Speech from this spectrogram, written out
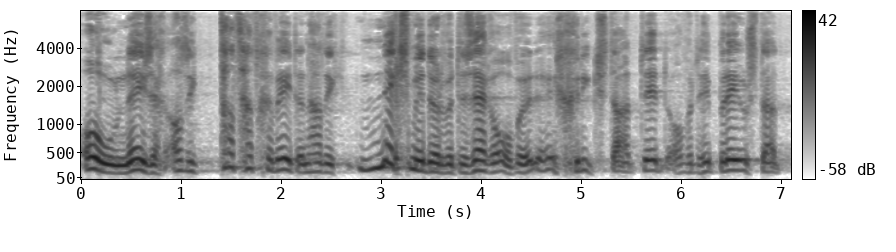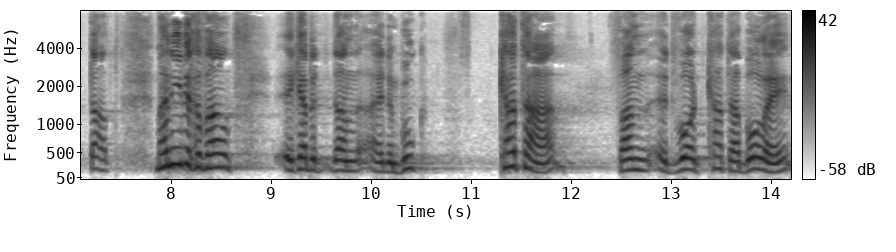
oh nee zeg, als ik dat had geweten, had ik niks meer durven te zeggen over het Grieks staat dit, of het Hebreeuws staat dat. Maar in ieder geval, ik heb het dan uit een boek. Kata, van het woord katabole,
